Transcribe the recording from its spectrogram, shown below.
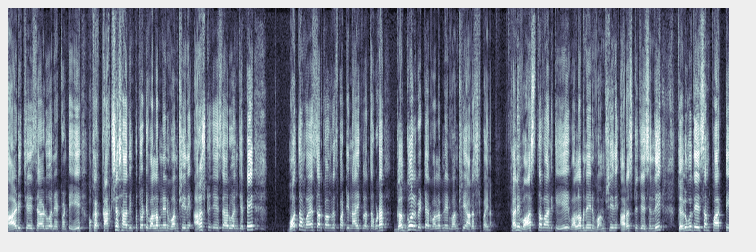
దాడి చేశాడు అనేటువంటి ఒక కక్ష సాధింపుతోటి వల్లభనేని వంశీని అరెస్ట్ చేశారు అని చెప్పి మొత్తం వైఎస్ఆర్ కాంగ్రెస్ పార్టీ నాయకులంతా కూడా గగ్గోలు పెట్టారు వల్లభనేని వంశీ అరెస్ట్ పైన. కానీ వాస్తవానికి వల్లభనేని వంశీని అరెస్ట్ చేసింది తెలుగుదేశం పార్టీ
